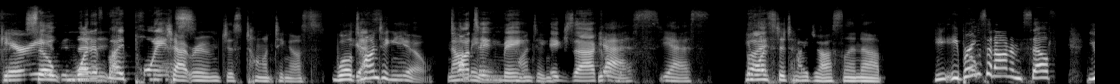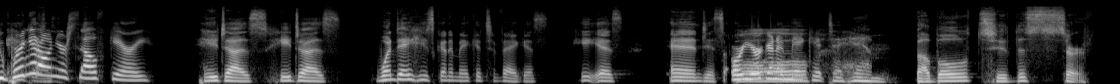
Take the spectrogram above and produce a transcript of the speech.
Gary So one of my points chat room just taunting us. Well, Yes. taunting you, not taunting me, Taunting. exactly. Yes, yes. He But- wants to tie Joclyn up. He he brings it on himself. You bring it on yourself, Gary. He does. He does. One day he's going to make it to Vegas. He is. And it's Or you're gonna make it to him. bubble to the surface.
